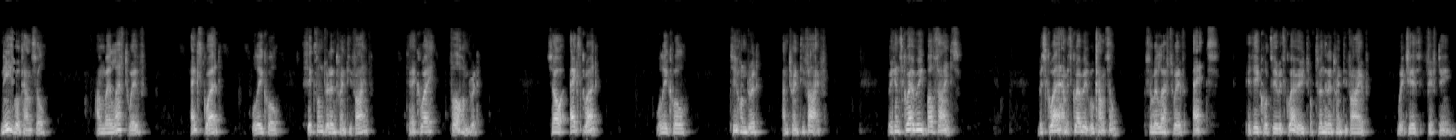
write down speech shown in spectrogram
These will cancel, and we're left with x squared will equal 625, take away 400. So x squared will equal 225. We can square root both sides. The square and the square root will cancel. So we're left with x is equal to the square root of 225, which is 15.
